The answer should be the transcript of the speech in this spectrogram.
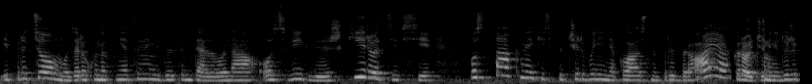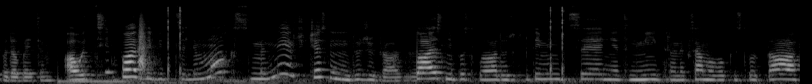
І при цьому за рахунок ніацинаміду і центели вона освітлює шкіру, ці всі постакне, якісь почервоніння класно прибирає. Коротше, мені дуже подобається. А оці пади від Celimax мене, якщо чесно, не дуже вразили. Класні по складу, тут вітамін С, ніацинамід, транексамова кислота,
